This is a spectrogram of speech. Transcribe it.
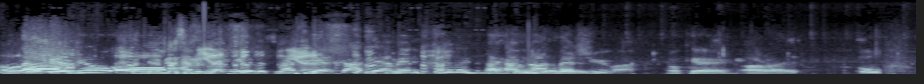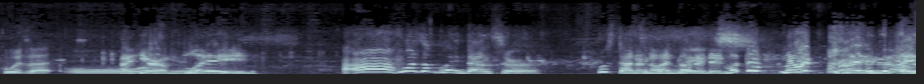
Oh, Andrew! Oh, damn it. I haven't Yes. met you in this match Yes. yet. God damn it! I have not met you. Okay, alright. Oh, who is that? Oh. I hear a I'm scared. blade. Ah! Who's a blade dancer? Who's dancing I dancing don't know. I with thought I blades? did. What the fuck? I, I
